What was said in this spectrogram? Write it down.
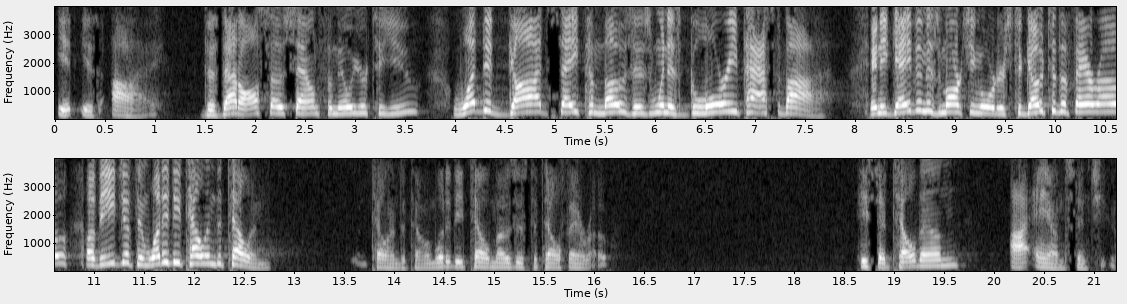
It is I. Does that also sound familiar to you? What did God say to Moses when his glory passed by? And he gave him his marching orders to go to the Pharaoh of Egypt. And what did he tell him to tell him? Tell him to tell him. What did he tell Moses to tell Pharaoh? He said, Tell them, I am sent you.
